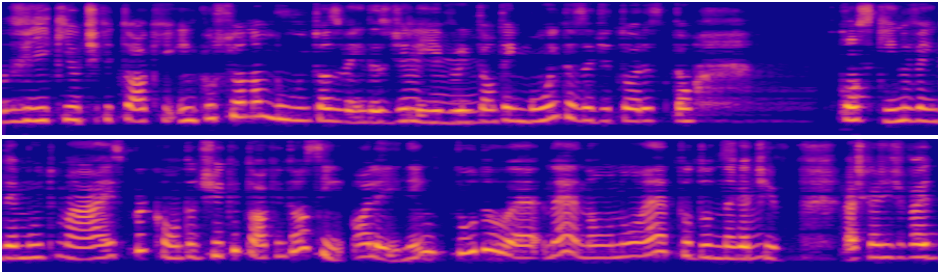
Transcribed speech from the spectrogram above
vi que o TikTok impulsiona muito as vendas de uhum. livro, então tem muitas editoras que estão conseguindo vender muito mais por conta do TikTok. Então, assim, olha aí, nem tudo é, né? Não, não é tudo negativo. Sim. Acho que a gente vai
